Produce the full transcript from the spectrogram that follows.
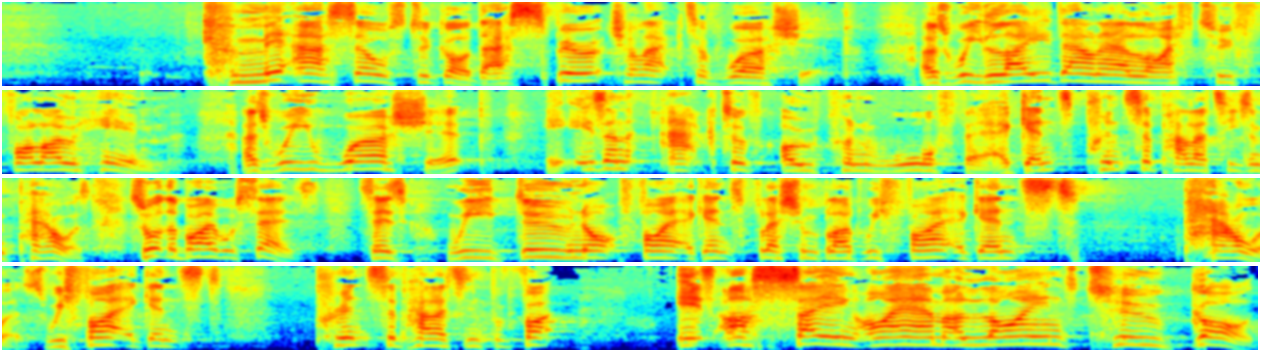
commit ourselves to God, that spiritual act of worship, as we lay down our life to follow Him, as we worship, it is an act of open warfare against principalities and powers. So, what the Bible says says we do not fight against flesh and blood, we fight against powers, we fight against principalities. It's us saying, I am aligned to God.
